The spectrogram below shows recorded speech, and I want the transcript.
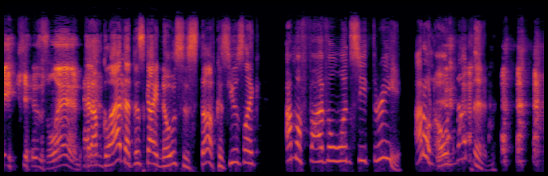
take his land. And I'm glad that this guy knows his stuff because he was like, I'm a 501c3. I don't own nothing.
